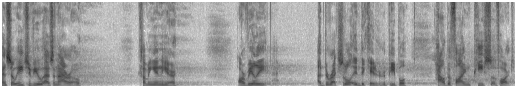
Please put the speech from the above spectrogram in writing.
And so each of you, as an arrow coming in here, are really a directional indicator to people how to find peace of heart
